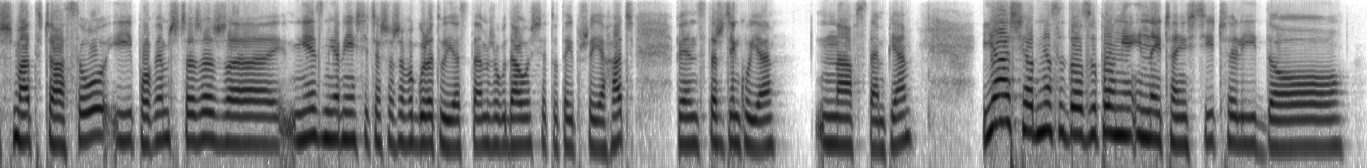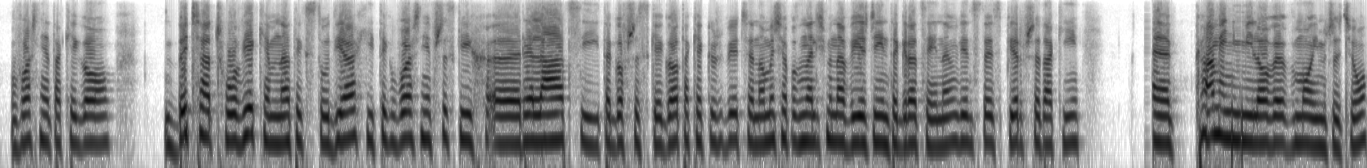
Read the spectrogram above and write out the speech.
szmat czasu i powiem szczerze, że niezmiernie się cieszę, że w ogóle tu jestem, że udało się tutaj przyjechać, więc też dziękuję na wstępie. Ja się odniosę do zupełnie innej części, czyli do właśnie takiego bycia człowiekiem na tych studiach i tych właśnie wszystkich e, relacji i tego wszystkiego. Tak jak już wiecie, no my się poznaliśmy na wyjeździe integracyjnym, więc to jest pierwszy taki e, kamień milowy w moim życiu.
